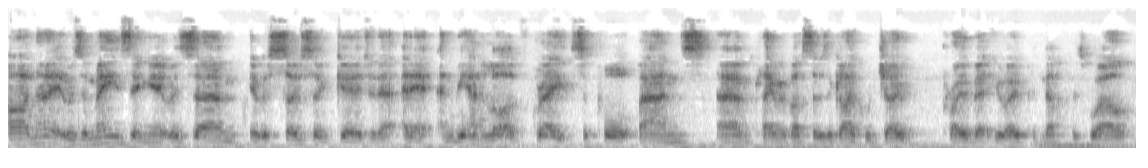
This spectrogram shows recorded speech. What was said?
Oh no, it was amazing. It was um, it was so so good, and it, and, it, and we had a lot of great support bands um, playing with us. There was a guy called Joe Probert who opened up as well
